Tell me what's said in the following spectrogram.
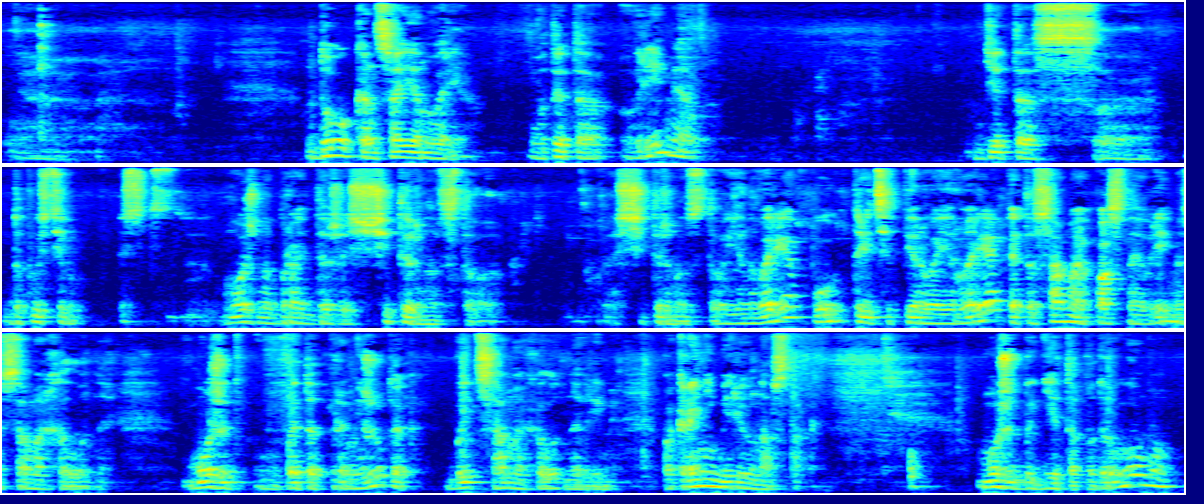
э, до конца января. Вот это время где-то с, э, допустим, можно брать даже с 14, с 14 января по 31 января. Это самое опасное время, самое холодное. Может в этот промежуток быть самое холодное время. По крайней мере у нас так. Может быть где-то по-другому,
